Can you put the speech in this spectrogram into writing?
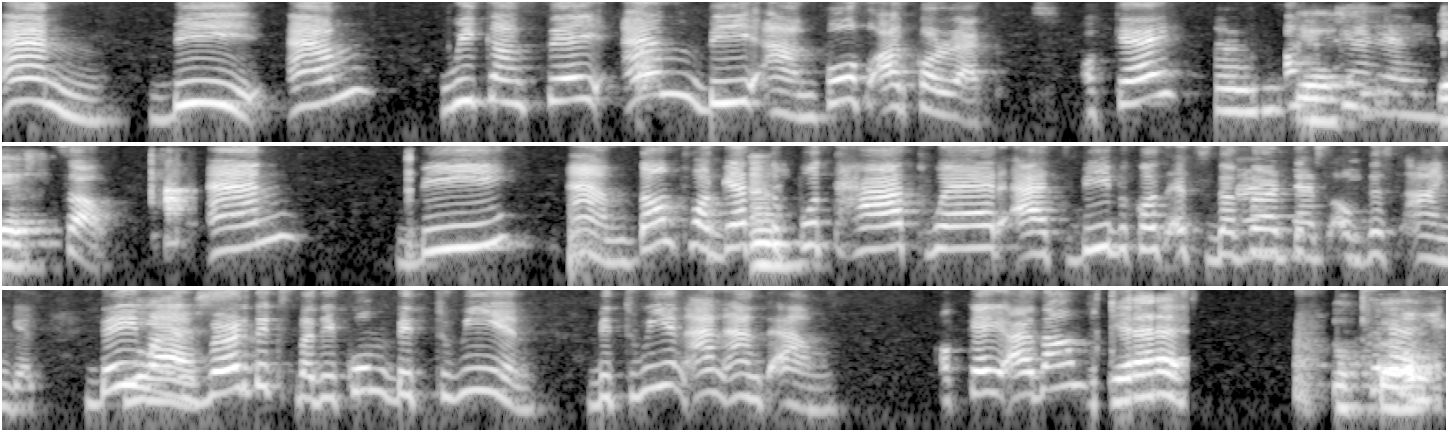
NBM. We can say MBN. Both are correct. Okay? yes Okay. yes So N B M. Don't forget to M. put hat where at B because it's the vertex of this angle. دايما Yes. الفيرتكس بده يكون between between N and M. Okay, Adam? Yes. Okay.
